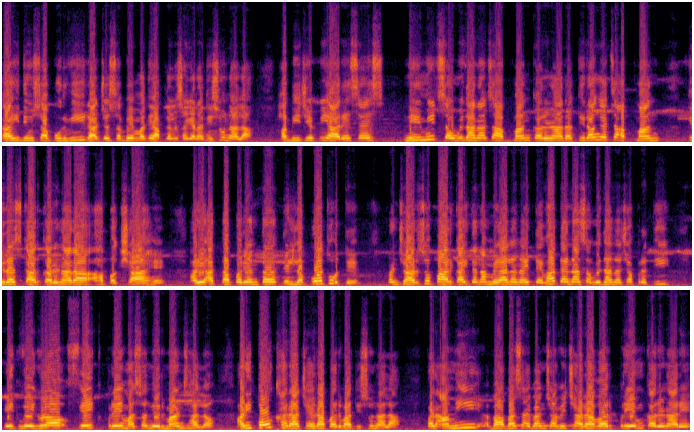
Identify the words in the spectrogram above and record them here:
काही दिवसापूर्वी राज्यसभेमध्ये आपल्याला सगळ्यांना दिसून आला. हा बीजेपी आर एस एस नेहमीच संविधानाचा अपमान करणारा तिरंग्याचा अपमान तिरस्कार करणारा हा पक्ष आहे. आणि आतापर्यंत ते लपवत होते. पण चारसो पार काही त्यांना मिळालं नाही तेव्हा त्यांना संविधानाच्या प्रती एक वेगळं फेक प्रेम असं निर्माण झालं. आणि तो खरा चेहरा परवा दिसून आला. पण आम्ही बाबासाहेबांच्या विचारावर प्रेम करणारे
